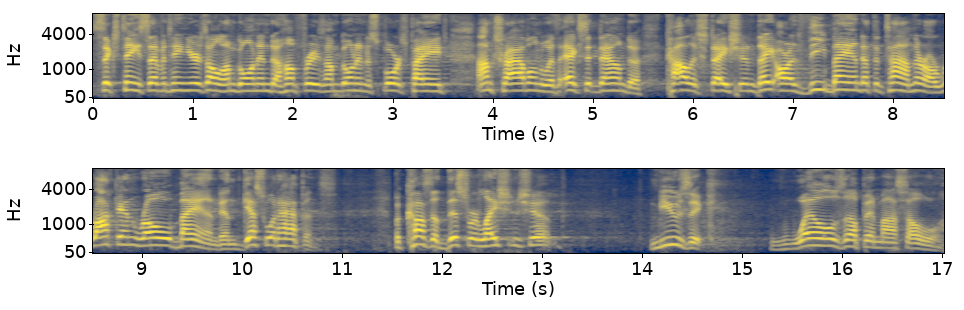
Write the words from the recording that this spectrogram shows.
16, 17 years old, I'm going into Humphreys, I'm going into Sports Page, I'm traveling with Exit down to College Station. They are the band at the time. They're a rock and roll band. And guess what happens? Because of this relationship, music wells up in my soul.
